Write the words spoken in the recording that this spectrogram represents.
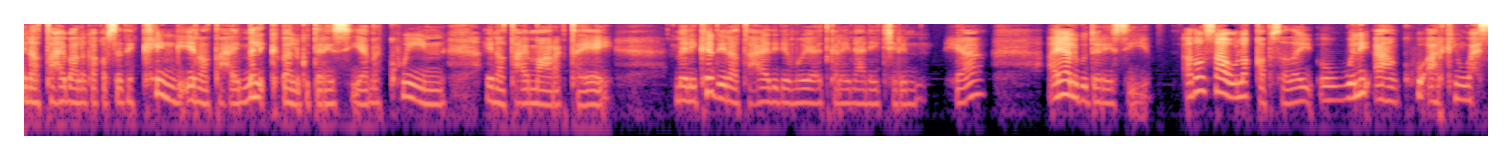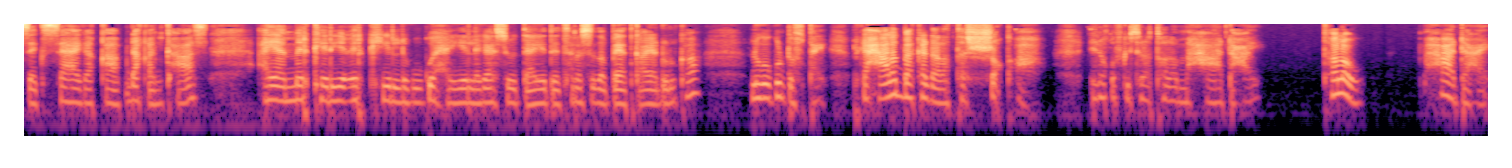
inaad tahay baa laga qabsatay king inaad tahay melik baa lagu dareensiiyey ama queen inaad tahay maaragtay. Melikad inaad tahay adiga mooyo kale inaanay jirin ya? Ayaa lagu dareensiiyey adoo saa ula qabsaday oo weli aan ku arkin wax sagsaaga qaab dhaqankaas ayaa markaliya cirkii lagugu hayay lagaa soo daayay deetana sida beedka ayaa dhulka lagugu dhuftay. Marka xaalad baa ka dhalata shok ah inuu qofkii siro talo maxaa dhacay? Talow maxaa dhacay?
